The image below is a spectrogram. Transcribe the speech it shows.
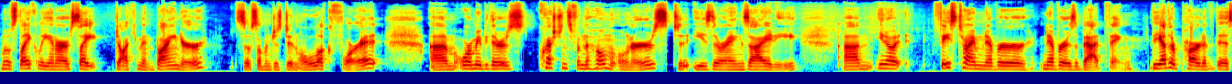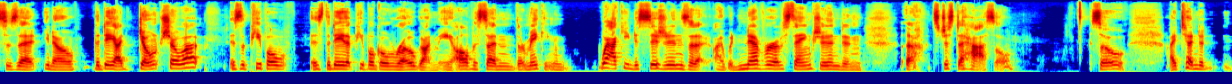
most likely in our site document binder, so someone just didn't look for it, um, or maybe there's questions from the homeowners to ease their anxiety. Um, you know. FaceTime never never is a bad thing. The other part of this is that, you know, the day I don't show up is the people is the day that people go rogue on me. All of a sudden they're making wacky decisions that I would never have sanctioned, and ugh, it's just a hassle. So I tend to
